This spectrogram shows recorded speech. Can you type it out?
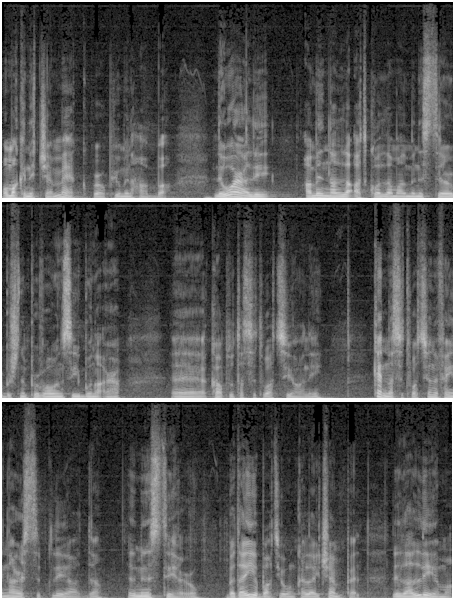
U ma kinitx hemmhekk propju minħabba li wara li għamilna l-laqgħat kollha mal-Ministeru biex nippruvaw insibu naqra kaptu tas-sitwazzjoni, kellna sitwazzjoni fejn nhar is-Sibt li għadda l-Ministeru beda jibgħat jew inkella jċempel lil għalliema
